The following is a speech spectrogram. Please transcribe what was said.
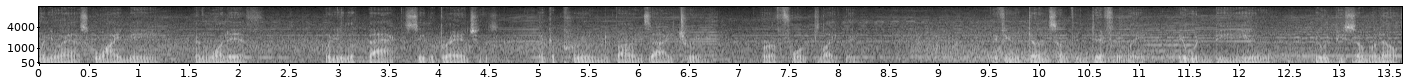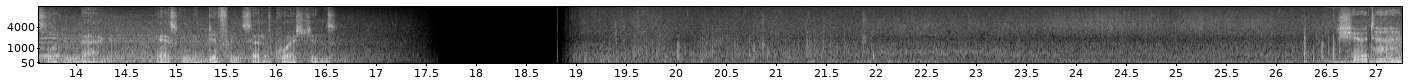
when you ask why me and what if. When you look back, see the branches, like a pruned bonsai tree or a forked lightning. If you had done something differently, it wouldn't be you. It would be someone else looking back, asking a different set of questions. Showtime.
